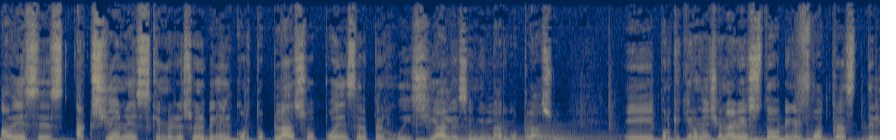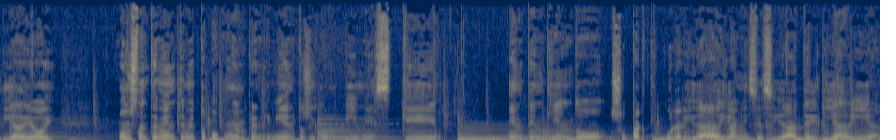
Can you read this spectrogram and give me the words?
A veces acciones que me resuelven en el corto plazo pueden ser perjudiciales en el largo plazo. Eh, ¿Por qué quiero mencionar esto en el podcast del día de hoy? Constantemente me topo con emprendimientos y con pymes que, entendiendo su particularidad y la necesidad del día a día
